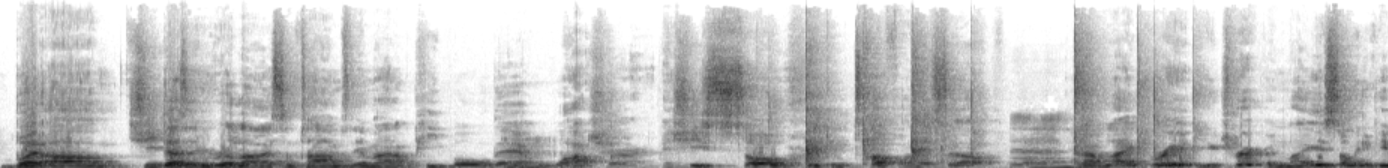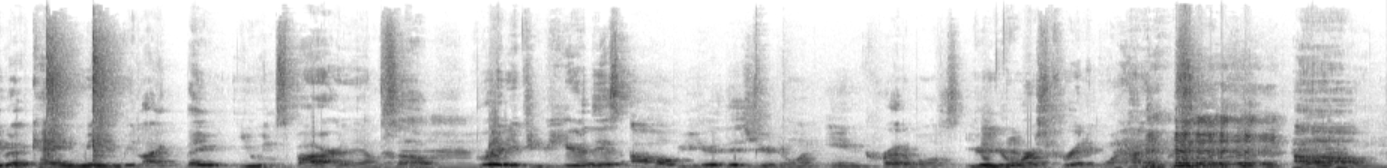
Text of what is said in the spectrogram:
But um, she doesn't realize sometimes the amount of people that Mhm. watch her, and she's so freaking tough on herself. Mm. And I'm like, Britt, you tripping? Like, it's so many people that came to me and be like, they, you inspire them. So, Mhm. Britt, if you hear this, I hope you hear this. You're doing incredible. You're your worst critic, 100. percent Um,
